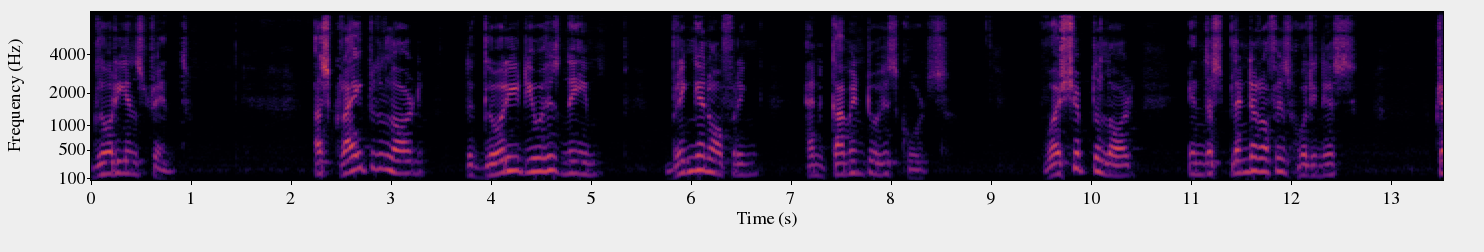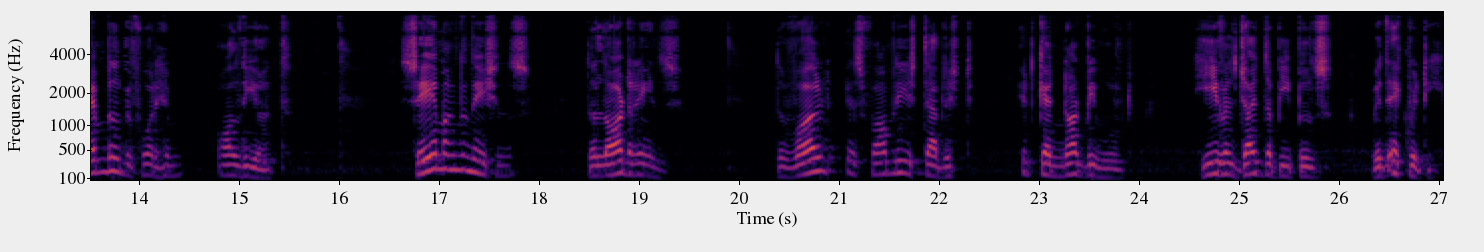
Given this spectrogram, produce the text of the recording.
glory and strength. Ascribe to the Lord the glory due his name. Bring an offering and come into his courts. Worship the Lord in the splendor of his holiness. Tremble before him, all the earth. Say among the nations, The Lord reigns. The world is firmly established, it cannot be moved. He will judge the peoples with equity.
